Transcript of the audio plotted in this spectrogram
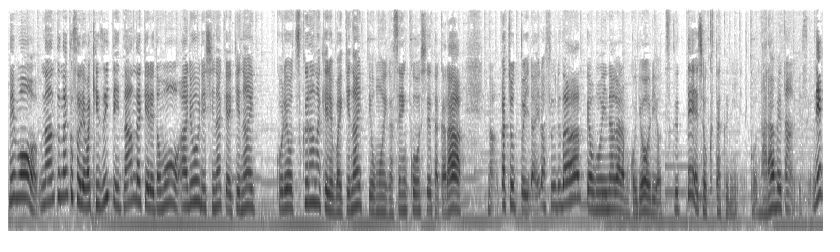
でもなんとなくそれは気づいていたんだけれどもあ料理しなきゃいけないこれを作らなければいけないって思いが先行してたからなんかちょっとイライラするなって思いながらもこう料理を作って食卓にこう並べたんですよね。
